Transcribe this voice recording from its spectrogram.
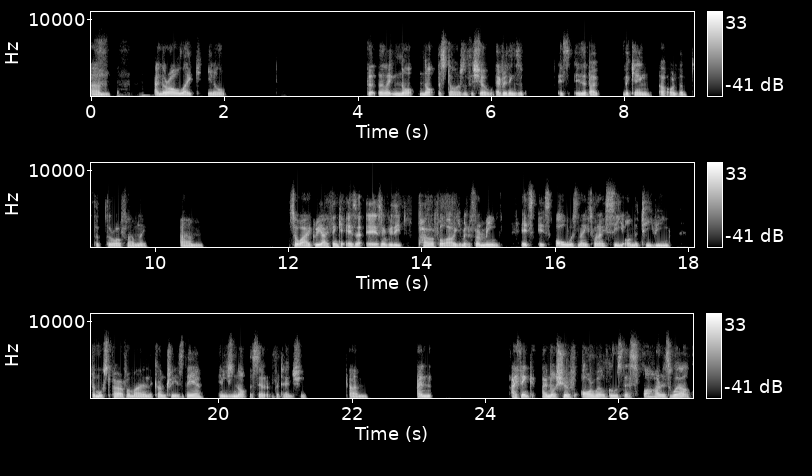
Um, and they're all like, you know, they're, they're like not not the stars of the show. Everything's is is about the king or the, the the royal family. Um, so I agree. I think it is a it is a really powerful argument for me. It's it's always nice when I see on the TV the most powerful man in the country is there and he's not the center of attention. Um, and I think I'm not sure if Orwell goes this far as well,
